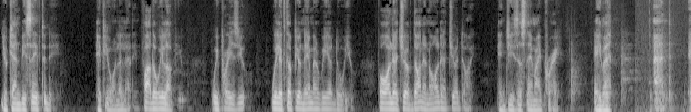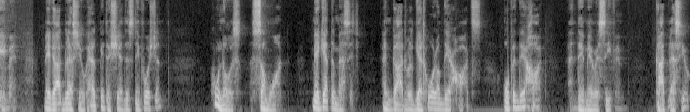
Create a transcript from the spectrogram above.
You can be saved today if you only let Him. Father, we love you. We praise you. We lift up your name and we adore you for all that you have done and all that you're doing. In Jesus' name I pray. Amen and amen. May God bless you. Help me to share this devotion. Who knows? Someone may get the message and God will get hold of their hearts, open their heart, and they may receive Him. God bless you.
